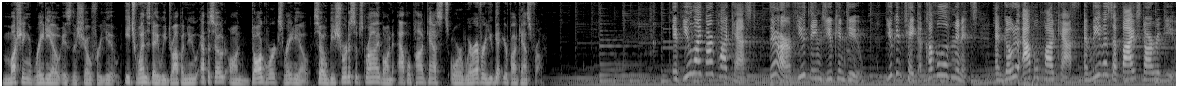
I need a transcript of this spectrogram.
Mushing Radio is the show for you. Each Wednesday we drop a new episode on Dogworks Radio. So be sure to subscribe on Apple Podcasts or wherever you get your podcasts from. If you like our podcast, there are a few things you can do. You can take a couple of minutes and go to Apple Podcasts and leave us a five star review.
